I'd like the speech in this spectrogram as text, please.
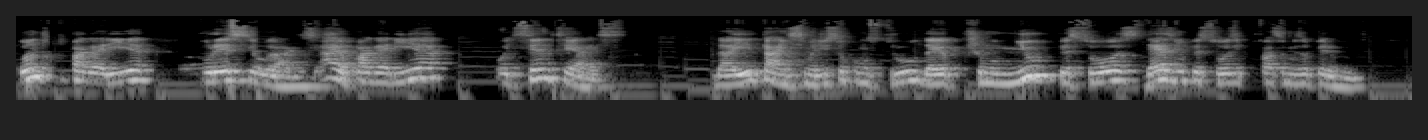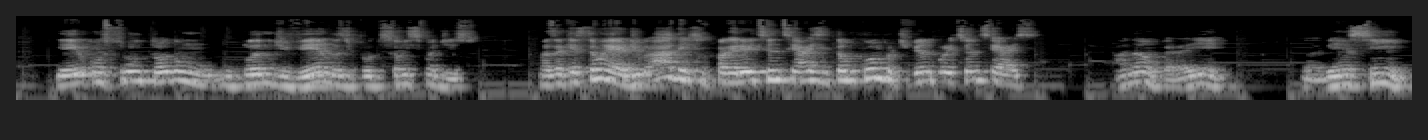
quanto tu pagaria por esse celular? Ah, eu pagaria 800 reais. Daí, tá, em cima disso eu construo, daí eu chamo mil pessoas, 10 mil pessoas e faço a mesma pergunta. E aí eu construo todo um, um plano de vendas, de produção em cima disso. Mas a questão é, eu digo, ah, Davidson, pagaria 800 reais, então compra, eu te vendo por 800 reais. Ah, não, peraí, não é bem assim.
